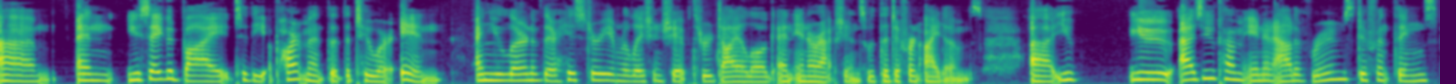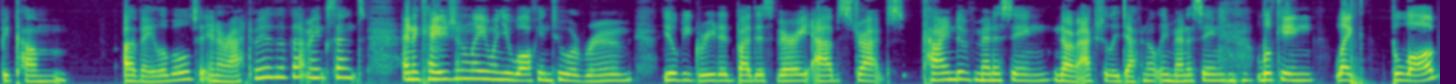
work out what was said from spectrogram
Um, and you say goodbye to the apartment that the two are in, and you learn of their history and relationship through dialogue and interactions with the different items. Uh, you you as you come in and out of rooms, different things become available to interact with, if that makes sense. And occasionally, when you walk into a room, you'll be greeted by this very abstract, kind of menacing, no, actually, definitely menacing looking, like, blob.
